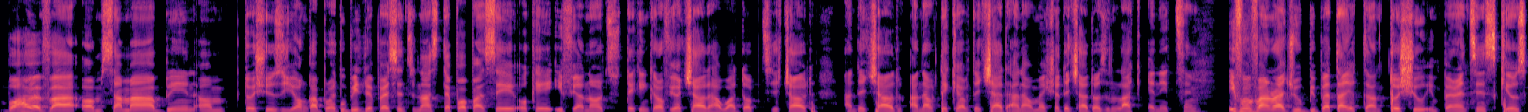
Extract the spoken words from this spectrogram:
But however, um, Samar being um Toshu's younger brother will be the person to now step up and say, okay, if you're not taking care of your child, I will adopt the child and the child, and I'll take care of the child, and I'll make sure the child doesn't lack anything even Vanraj will be better than Toshu in parenting skills.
